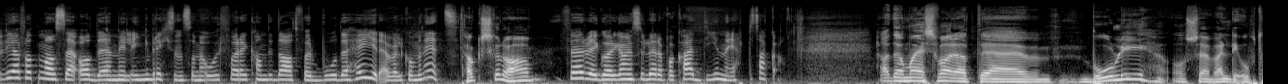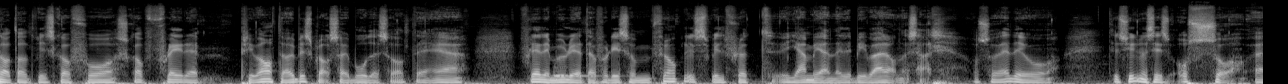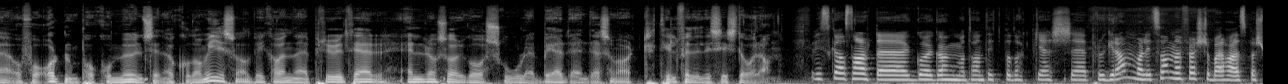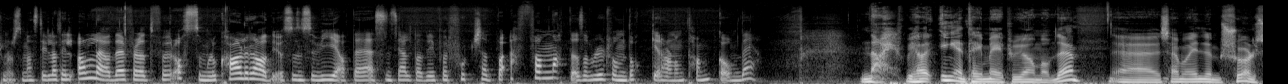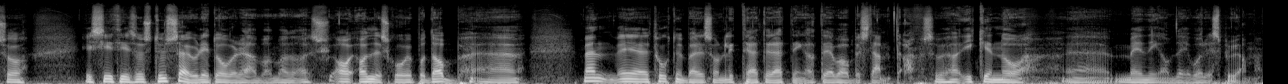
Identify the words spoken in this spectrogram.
Vi har fått med oss Odd Emil Ingebrigtsen, som er ordførerkandidat for Bodø Høyre. Velkommen hit. Takk skal du ha. Før vi går i gang, så lurer jeg på hva er dine hjertesaker? Ja, Da må jeg svare at eh, bolig, og så er jeg veldig opptatt av at vi skal få skapt flere private arbeidsplasser i Bodø, så at det er flere muligheter for de som forhåpentligvis vil flytte hjem igjen eller bli værende her. Og så er det jo til syvende og sist også eh, å få orden på kommunens økonomi, så at vi kan eh, prioritere eldreomsorg og skole bedre enn det som har vært tilfellet de siste årene. Vi skal snart uh, gå i gang med å ta en titt på deres program, og litt sånn, men først bare har jeg et spørsmål som jeg stiller til alle. og det er for at For oss som lokalradio syns vi at det er essensielt at vi får fortsette på FM-nettet. så jeg lurer på om dere har noen tanker om det? Nei, vi har ingenting med i programmet om det. Så jeg må innrømme sjøl så i sin tid så stussa jeg jo litt over det. Man, man, alle skulle over på DAB. Eh, men vi tok nå bare sånn litt til etterretning at det var bestemt, da. Så vi har ikke noe eh, mening om det i vårt program.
